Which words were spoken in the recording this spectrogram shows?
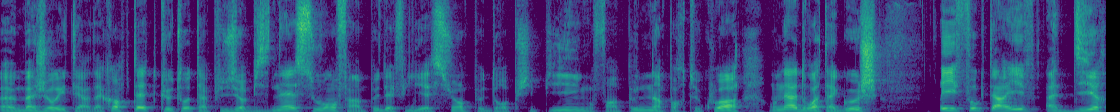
euh, majoritaire, d'accord? Peut-être que toi, tu as plusieurs business, souvent on fait un peu d'affiliation, un peu de dropshipping, on fait un peu de n'importe quoi, on est à droite à gauche, et il faut que tu arrives à te dire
